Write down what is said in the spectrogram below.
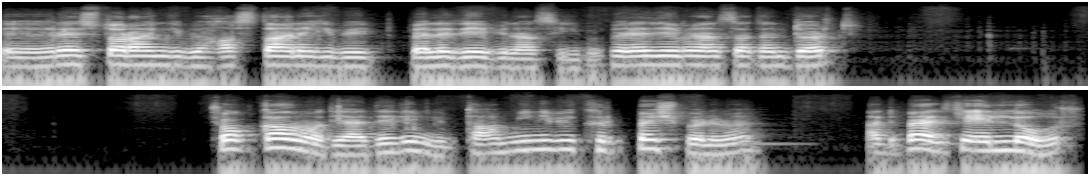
e, restoran gibi, hastane gibi, belediye binası gibi. Belediye binası zaten 4. Çok kalmadı ya dediğim gibi. Tahmini bir 45 bölüme. Hadi belki 50 olur.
